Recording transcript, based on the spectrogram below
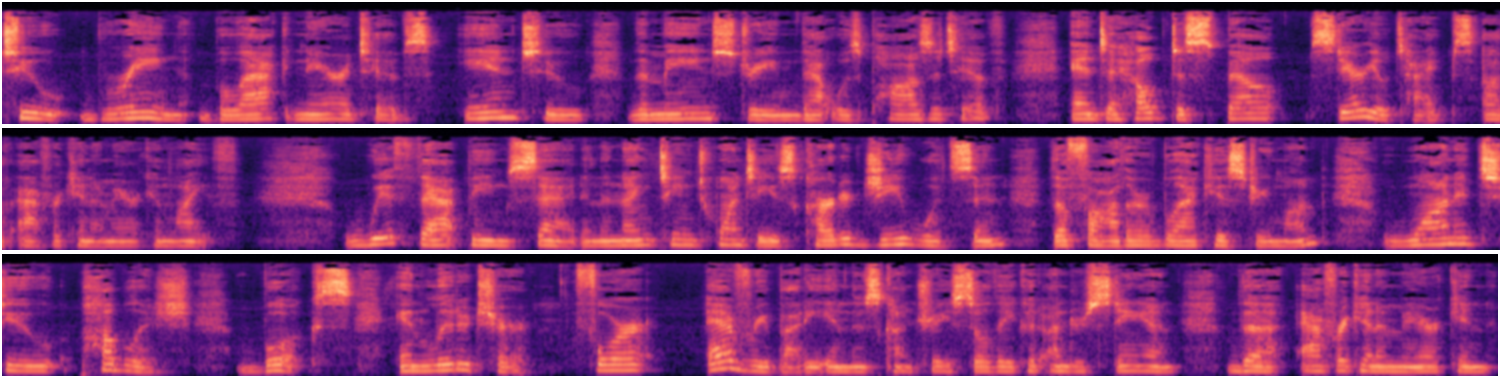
to bring Black narratives into the mainstream that was positive and to help dispel stereotypes of African American life. With that being said, in the 1920s, Carter G. Woodson, the father of Black History Month, wanted to publish books and literature for everybody in this country so they could understand the African American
